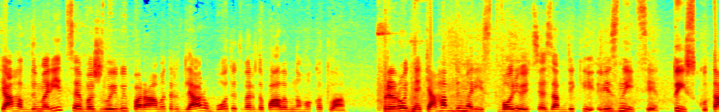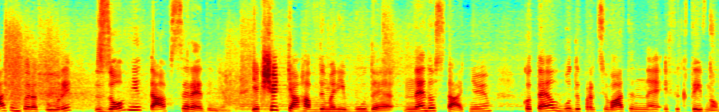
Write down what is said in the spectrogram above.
Тяга в димарі це важливий параметр для роботи твердопаливного котла. Природня тяга в димарі створюється завдяки різниці тиску та температури ззовні та всередині. Якщо тяга в димарі буде недостатньою, котел буде працювати неефективно.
